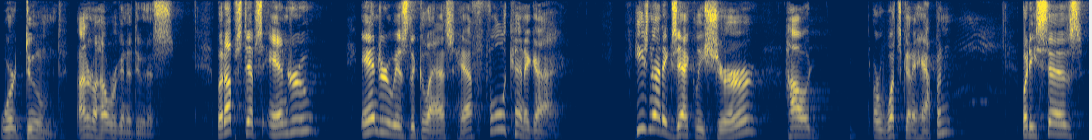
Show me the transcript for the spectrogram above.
We're doomed. I don't know how we're going to do this. But up steps Andrew. Andrew is the glass half full kind of guy. He's not exactly sure how or what's going to happen, but he says,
